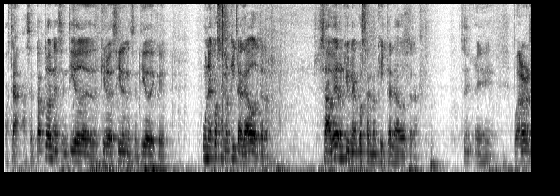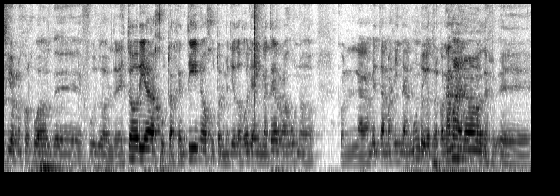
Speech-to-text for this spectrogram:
o sea, aceptar todo en el sentido, de, quiero decir, en el sentido de que una cosa no quita la otra. Saber que una cosa no quita la otra. Sí. Eh, haber sido el mejor jugador de fútbol de la historia, justo argentino, justo le metió dos goles a Inglaterra, uno con la gambeta más linda del mundo y otro con la mano. de- eh,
